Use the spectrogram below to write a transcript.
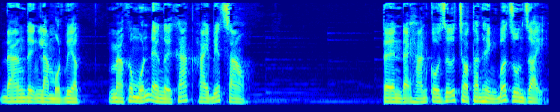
Đang định làm một việc Mà không muốn để người khác hay biết sao Tên đại hán cô giữ cho thân hình bớt run rẩy,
